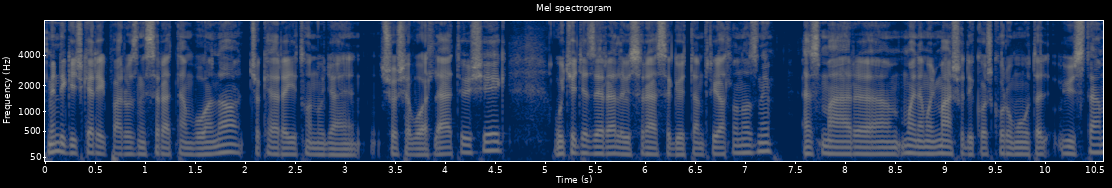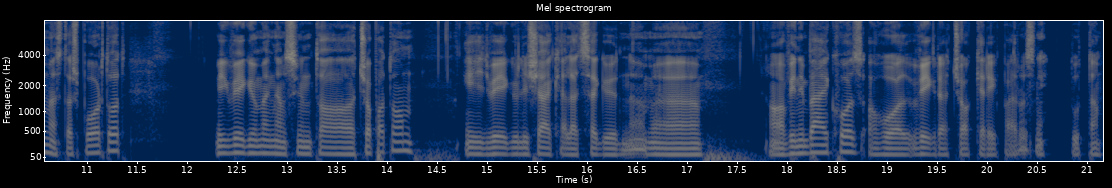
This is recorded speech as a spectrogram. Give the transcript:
Mindig is kerékpározni szerettem volna, csak erre itthon ugye sose volt lehetőség, úgyhogy ezért először elszegődtem triatlonozni. Ezt már majdnem, hogy másodikos korom óta űztem ezt a sportot, míg végül meg nem szűnt a csapatom, így végül is el kellett szegődnöm a Winnibike-hoz, ahol végre csak kerékpározni tudtam.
